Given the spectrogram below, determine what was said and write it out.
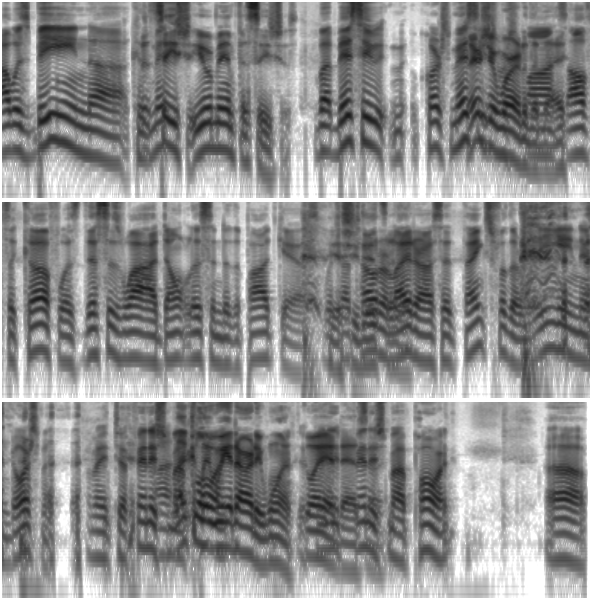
I was being uh, because Facetious. You were being facetious. but Missy, of course, Missy's your word of the day. off the cuff was, "This is why I don't listen to the podcast." Which Yes, I told her later. I said, "Thanks for the ringing endorsement." I mean, to finish uh, my Luckily, point, we had already won. Go ahead, finish, Dad. Finish my point. Uh,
